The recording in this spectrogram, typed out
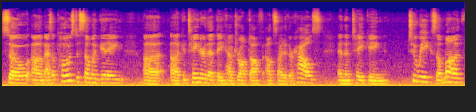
So um, as opposed to someone getting uh, a container that they have dropped off outside of their house and them taking two weeks, a month,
